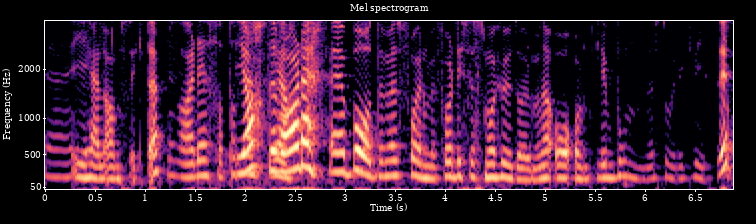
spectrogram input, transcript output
eh, i hele ansiktet. Det var det såpass? Ja, det ja. var det. Eh, både med former for disse små hudormene og ordentlig vonde, store kviser.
